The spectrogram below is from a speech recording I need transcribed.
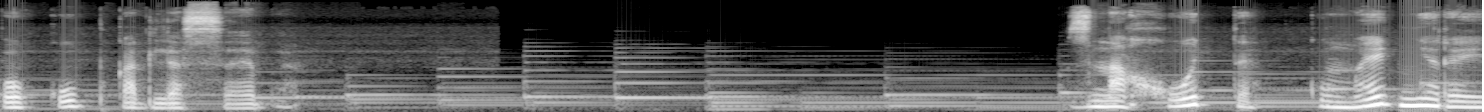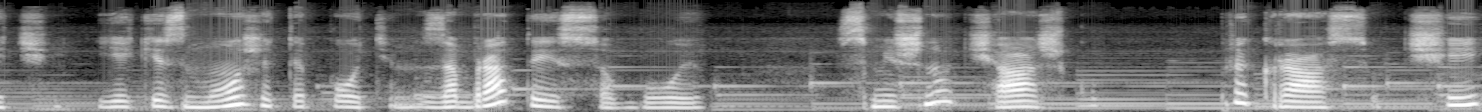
покупка для себе. Знаходьте кумедні речі, які зможете потім забрати із собою, смішну чашку, прикрасу чи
